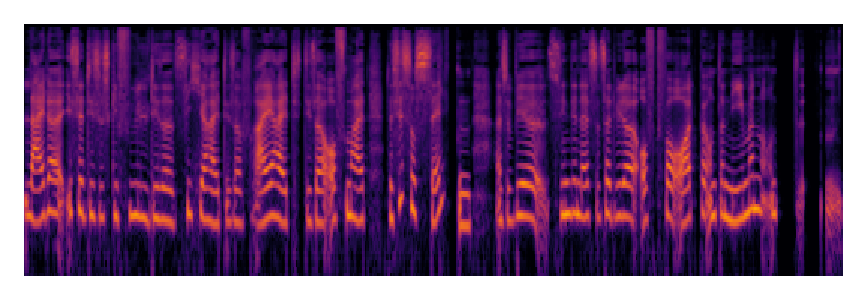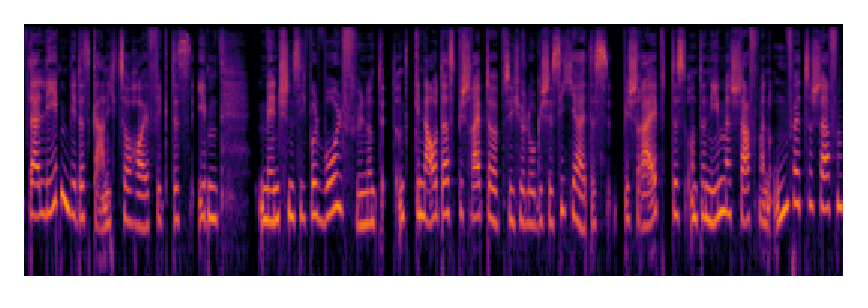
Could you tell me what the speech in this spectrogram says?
leider ist ja dieses Gefühl dieser Sicherheit, dieser Freiheit, dieser Offenheit, das ist so selten. Also wir sind in letzter Zeit wieder oft vor Ort bei Unternehmen und da erleben wir das gar nicht so häufig, dass eben Menschen sich wohl wohlfühlen. Und, und genau das beschreibt aber psychologische Sicherheit. Das beschreibt, dass Unternehmen es schaffen, ein Umfeld zu schaffen,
